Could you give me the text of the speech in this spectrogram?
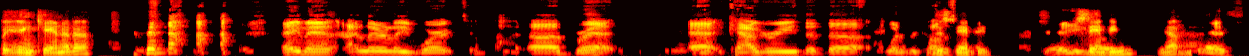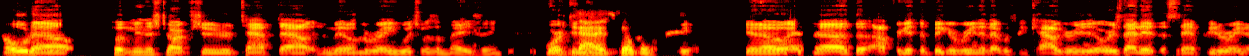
in Canada? Hey man, I literally worked uh Bret at Calgary, the the what is it called? The Stampede. There you Stampede. Yep. go. Yeah, sold out, put me in the sharpshooter, tapped out in the middle of the ring, which was amazing. Worked in That the, is so cool. you know, at the, the I forget the big arena that was in Calgary, or is that it? The Stampede Arena.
